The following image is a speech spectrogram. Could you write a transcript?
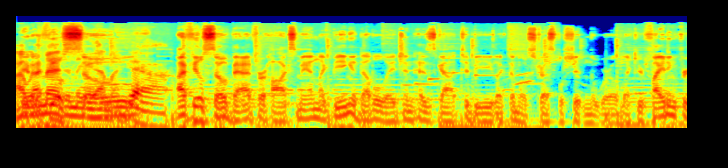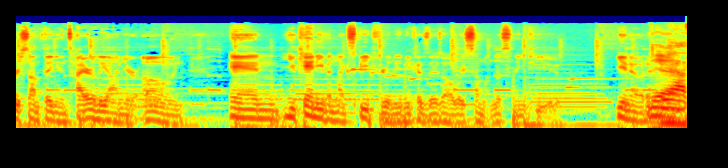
I would I imagine maybe that so- might. Yeah. I feel so bad for Hawks, man. Like being a double agent has got to be like the most stressful shit in the world. Like you're fighting for something entirely on your own, and you can't even like speak freely because there's always someone listening to you. You know what I mean? Yeah.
